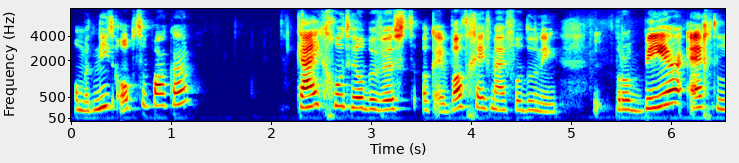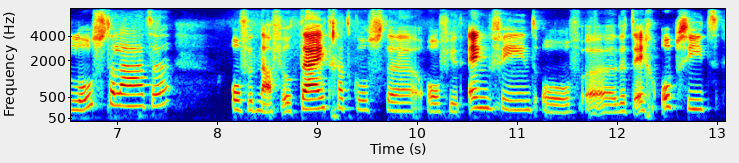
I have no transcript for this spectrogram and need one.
om het niet op te pakken. Kijk goed heel bewust, oké, wat geeft mij voldoening? Probeer echt los te laten of het nou veel tijd gaat kosten, of je het eng vindt, of uh, er tegenop ziet.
